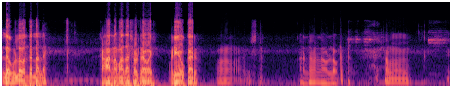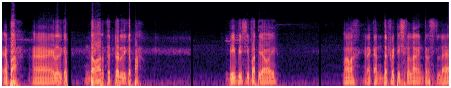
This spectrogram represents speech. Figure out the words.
இல்லை உள்ளே வந்துடலாம்ல. காரணமாக தான் சொல்கிறேன் ஓய் வெளியே உட்காரு. ம், ஆண்டவன்லாம் உள்ள விட்டுட்டு. எப்பா ஏப்பா எழுதிக்க. இந்த வாரம் திட்டு எழுதிக்கப்பா. பிபிசி பார்த்தியா ஓய்? மாமா எனக்கு அந்த ஃபெட்டிஷ்லலாம் இன்ட்ரெஸ்ட் இல்லை.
